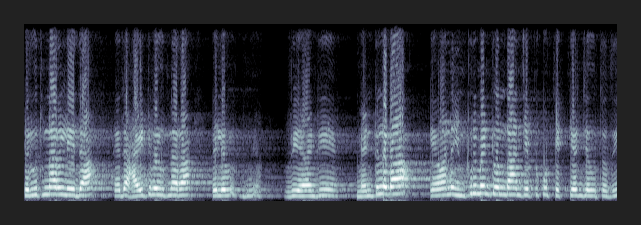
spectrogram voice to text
పెరుగుతున్నారా లేదా లేదా హైట్ పెరుగుతున్నారా వీళ్ళు అంటే మెంటల్గా ఏమైనా ఇంప్రూవ్మెంట్ ఉందా అని చెప్పి కూడా చెక్ చేయడం జరుగుతుంది.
